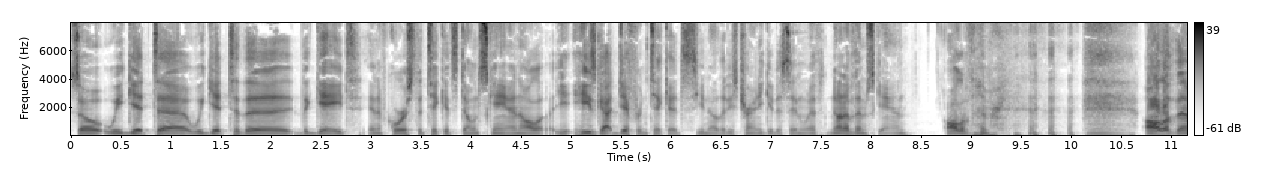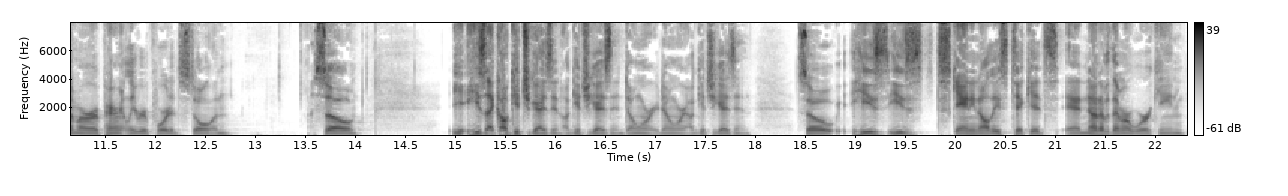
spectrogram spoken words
So we get uh, we get to the the gate, and of course the tickets don't scan. All he- he's got different tickets, you know, that he's trying to get us in with. None of them scan. All of them, all of them are apparently reported stolen. So he's like, "I'll get you guys in. I'll get you guys in. Don't worry, don't worry. I'll get you guys in." So he's he's scanning all these tickets, and none of them are working.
